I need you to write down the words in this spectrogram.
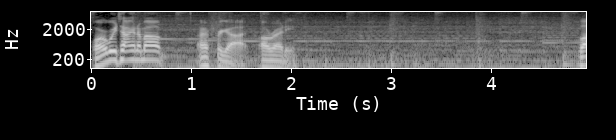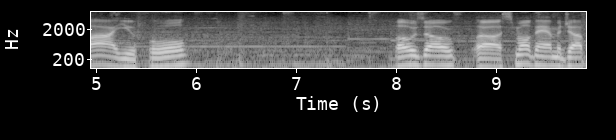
What are we talking about? I forgot already. Fly, you fool. Bozo, uh, small damage up.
